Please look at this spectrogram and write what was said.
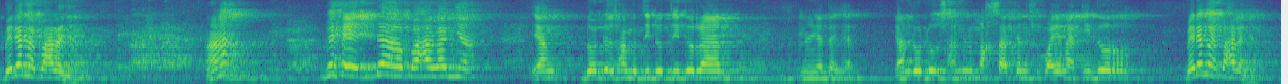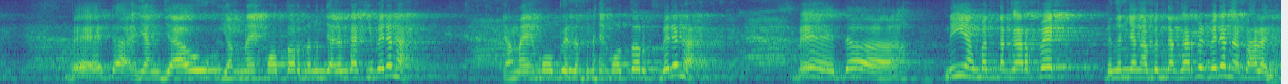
beda nggak pahalanya? Hah? Beda pahalanya. Yang duduk sambil tidur tiduran, ini katakan. Yang duduk sambil maksakan supaya nggak tidur, beda nggak pahalanya? Beda. Yang jauh, yang naik motor dengan jalan kaki, beda nggak? Yang naik mobil dan naik motor, beda nggak? Beda. Nih yang bentang karpet dengan yang bentang karpet beda nggak pahalanya?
